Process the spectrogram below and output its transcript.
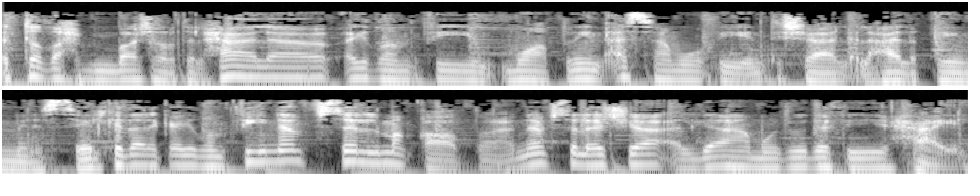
اتضح بمباشرة الحالة. أيضا في مواطنين أسهموا في انتشال العالقين من السيل. كذلك أيضا في نفس المقاطع نفس الأشياء ألقاها موجودة في حائل.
